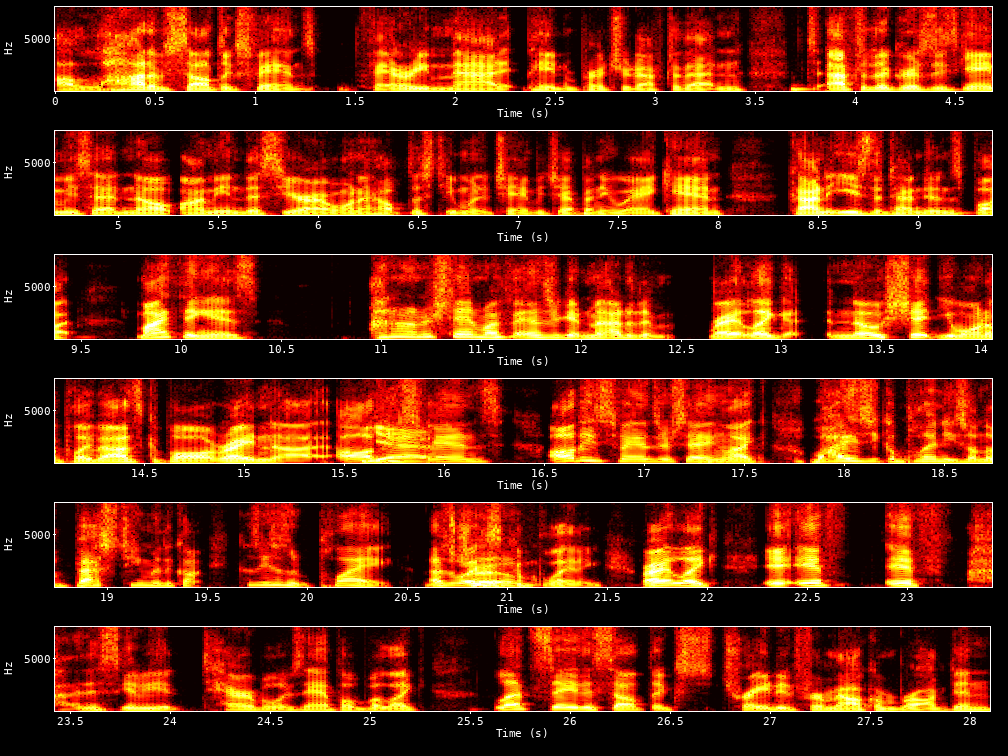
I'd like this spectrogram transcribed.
a lot of Celtics fans very mad at Payton Pritchard after that. And after the Grizzlies game, he said, "No, I mean this year I want to help this team win a championship any way I can." Kind of ease the tensions, but my thing is, I don't understand why fans are getting mad at him, right? Like, no shit, you want to play basketball, right? And uh, all Yeah. these fans, all these fans are saying like, "Why is he complaining? He's on the best team in the country because he doesn't play." That's why he's complaining, right? Like, if if this is gonna be a terrible example, but like, let's say the Celtics traded for Malcolm Brogdon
